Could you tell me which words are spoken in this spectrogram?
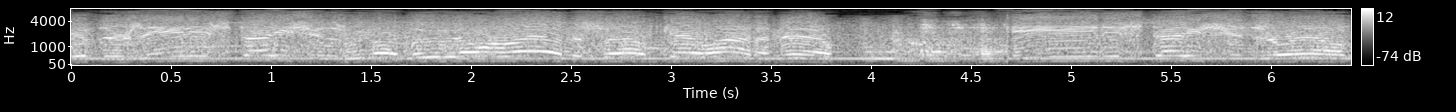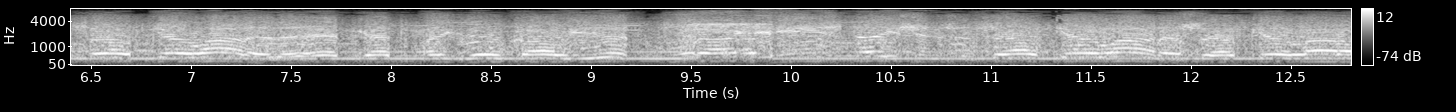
If there's any stations, we're going to move it on around to South Carolina now. Any stations around South Carolina that haven't got to make roll call yet? Any stations in South Carolina, South Carolina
